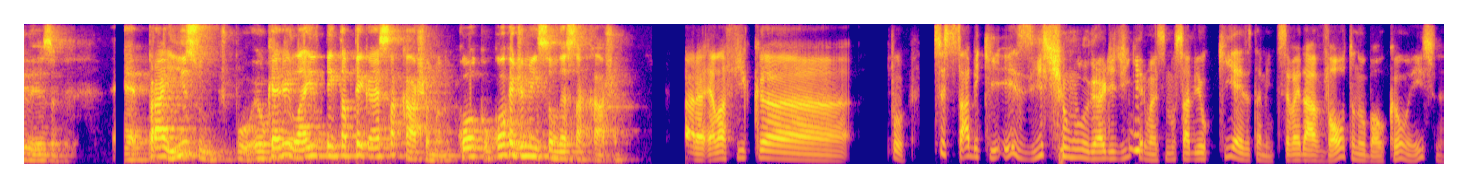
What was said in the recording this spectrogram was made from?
Beleza. É, pra isso, tipo, eu quero ir lá e tentar pegar essa caixa, mano. Qual, qual que é a dimensão dessa caixa? Cara, ela fica. Tipo, Você sabe que existe um lugar de dinheiro, mas você não sabe o que é exatamente. Você vai dar a volta no balcão, é isso?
